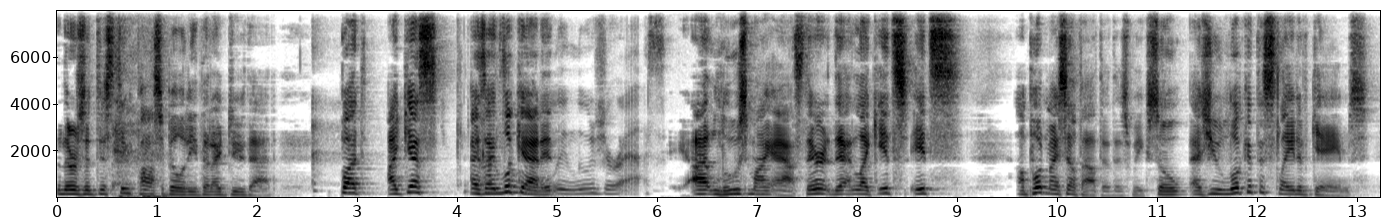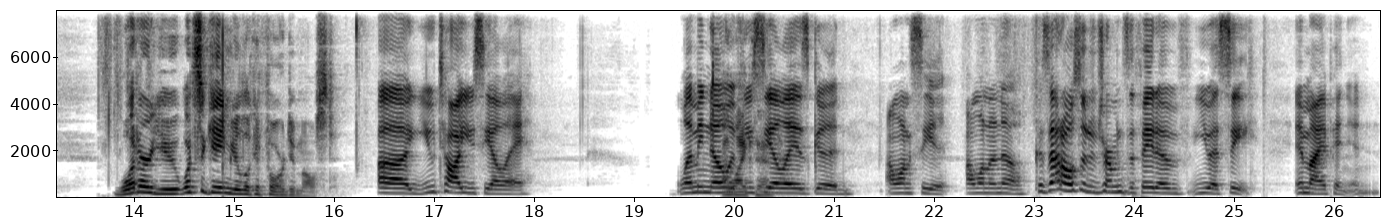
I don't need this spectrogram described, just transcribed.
And there's a distinct possibility that I do that. But I guess as I look at it, lose your ass. I lose my ass. There, there, like it's it's. I'm putting myself out there this week. So as you look at the slate of games, what are you? What's the game you're looking forward to most? Uh, Utah, UCLA. Let me know I if like. UCLA is good. I want to see it. I want to know because that also determines the fate of USC, in my opinion.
